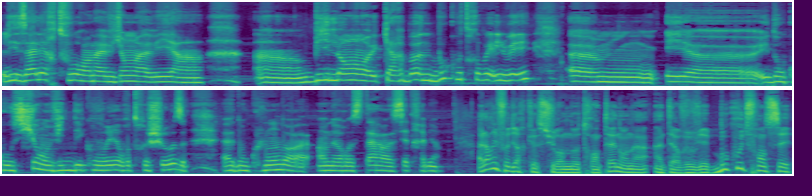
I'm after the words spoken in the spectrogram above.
les allers-retours en avion avaient un, un, bilan carbone beaucoup trop élevé euh, et, et, donc aussi envie de découvrir autre chose. donc Londres en Eurostar, c'est très bien. Alors il faut dire que sur notre antenne, on a interviewé beaucoup de Français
